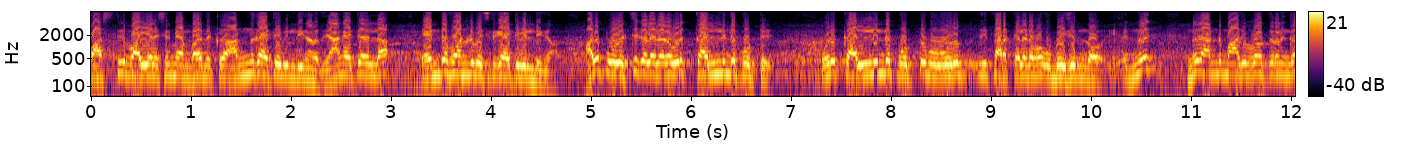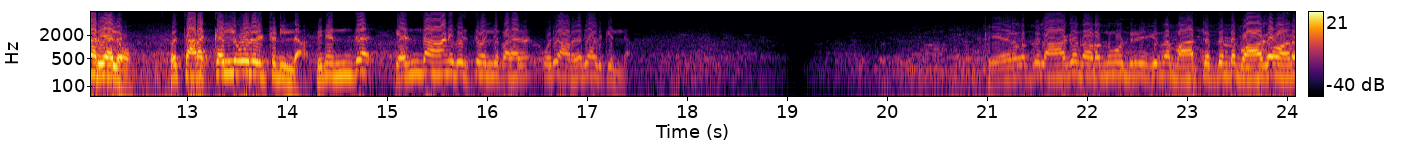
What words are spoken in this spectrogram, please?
ഫസ്റ്റ് ബൈ ഇലക്ഷൻ മെമ്പർ നിൽക്കുക അന്ന് കയറ്റിയ ബിൽഡിംഗ് ആണ് ഞാൻ കയറ്റിയതല്ല എന്റെ ഫോണിൽ വെച്ചിട്ട് കയറ്റിയ ബിൽഡിംഗാണ് അത് പൊളിച്ച് കളയല ഒരു കല്ലിന്റെ പൊട്ട്. ഒരു കല്ലിന്റെ പൊട്ട് പോലും ഈ തറക്കല്ലിട ഉപയോഗിച്ചിട്ടുണ്ടോ? നിങ്ങൾ നിങ്ങൾ രണ്ട് മാധ്യമപ്രവർത്തകർ നിങ്ങൾക്ക് അറിയാലോ? ഒരു തറക്കല്ല് പോലും ഇട്ടിട്ടില്ല. പിന്നെ എന്ത് എന്താണ് ഇവർക്ക് വലിയ പറയാൻ ഒരു അർഹത അവർക്കില്ല. കേരളത്തിലാകെ നടന്നുകൊണ്ടിരിക്കുന്ന മാറ്റത്തിന്റെ ഭാഗമാണ്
